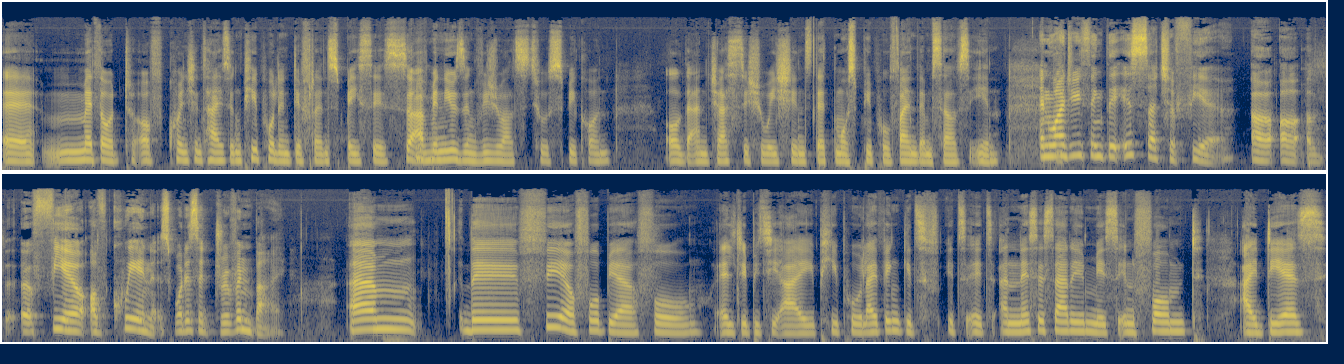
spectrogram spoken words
uh, method of conscientizing people in different spaces. So mm-hmm. I've been using visuals to speak on all the unjust situations that most people find themselves in. And why do you think there is such a fear, uh, uh, a fear of queerness? What is it driven by? Um, the fear phobia for LGBTI people, I think it's it's it's unnecessary, misinformed ideas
